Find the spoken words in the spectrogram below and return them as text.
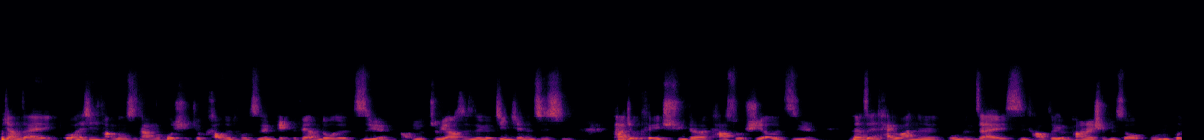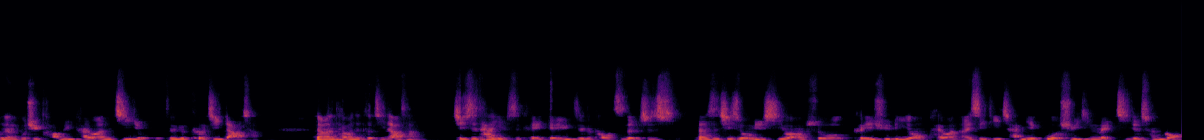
我想在国外的新创公司，他们或许就靠着投资人给的非常多的资源啊，有主要是这个金钱的支持，他就可以取得他所需要的资源。那在台湾呢，我们在思考这个 partnership 的时候，我们不能不去考虑台湾既有的这个科技大厂。当然，台湾的科技大厂其实它也是可以给予这个投资的支持。但是其实我们也希望说，可以去利用台湾 ICT 产业过去已经累积的成功，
